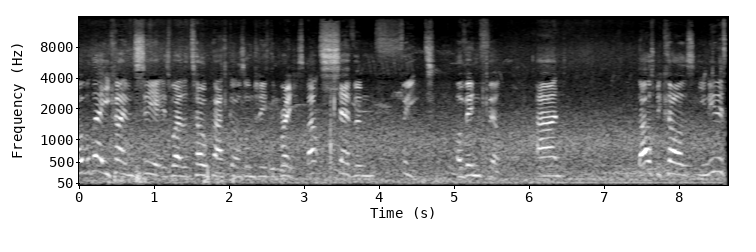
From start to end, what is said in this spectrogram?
Over there you can't even see it is where the towpath goes underneath the bridge. It's about seven feet of infill. And that was because you needed,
